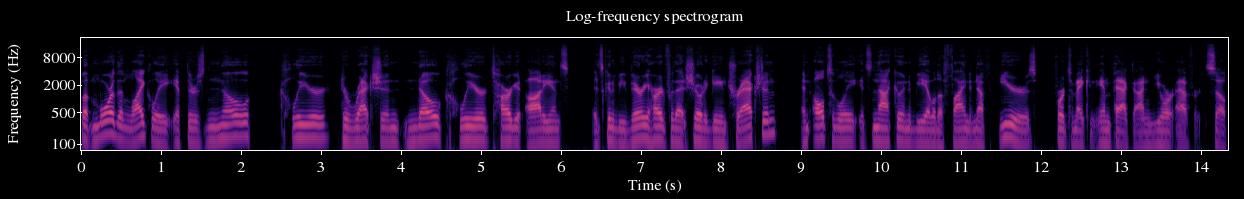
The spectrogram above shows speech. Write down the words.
but more than likely, if there's no clear direction, no clear target audience, it's going to be very hard for that show to gain traction. And ultimately, it's not going to be able to find enough ears for it to make an impact on your efforts. So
